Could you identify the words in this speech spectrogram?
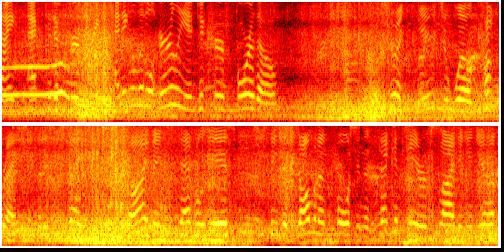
Nice exit of curve three, heading a little early into curve four though. Szczurek new to World Cup racing, but as you say, she's been driving several years. She's been the dominant force in the second tier of sliding in Europe,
